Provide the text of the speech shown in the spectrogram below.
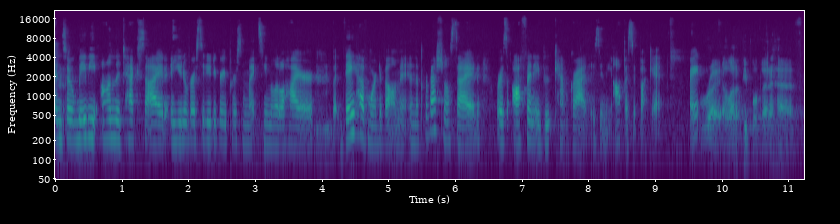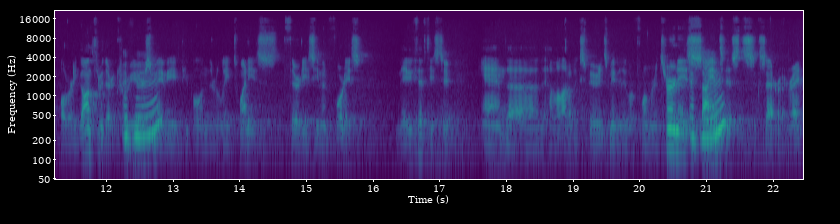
and so maybe on the tech side, a university degree person might seem a little higher, mm-hmm. but they have more development in the professional side, whereas often a boot camp grad is in the opposite bucket, right? Right. A lot of people that have already gone through their careers, mm-hmm. maybe people in their late 20s, 30s, even 40s, maybe 50s too. And uh, they have a lot of experience. Maybe they were former attorneys, mm-hmm. scientists, etc. Right?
